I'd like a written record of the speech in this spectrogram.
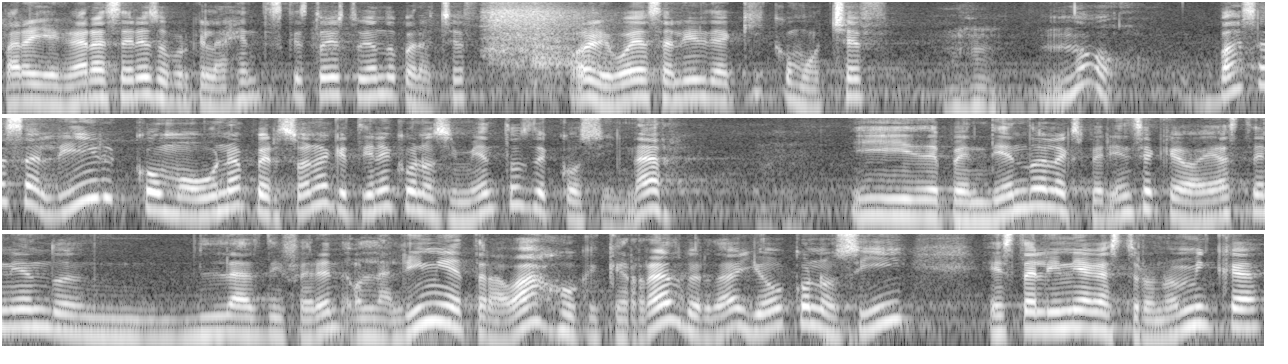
para llegar a hacer eso, porque la gente es que estoy estudiando para chef. Órale, voy a salir de aquí como chef. No, vas a salir como una persona que tiene conocimientos de cocinar. Y dependiendo de la experiencia que vayas teniendo en las diferentes, o la línea de trabajo que querrás, ¿verdad? Yo conocí esta línea gastronómica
